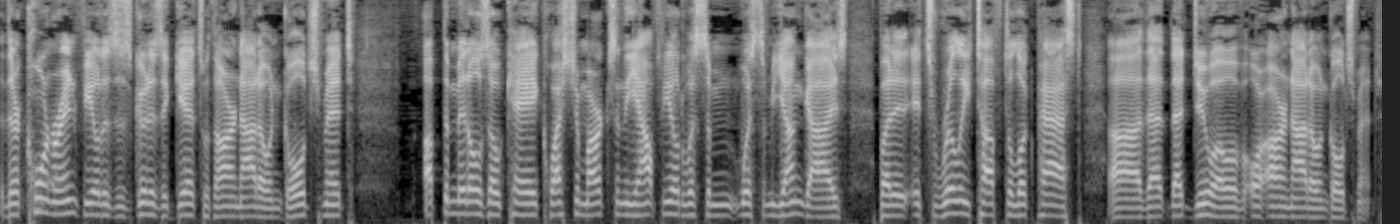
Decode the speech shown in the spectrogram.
Their corner infield is as good as it gets with Arenado and Goldschmidt. Up the middle is okay. Question marks in the outfield with some with some young guys, but it, it's really tough to look past uh, that that duo of or Arenado and Goldschmidt.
